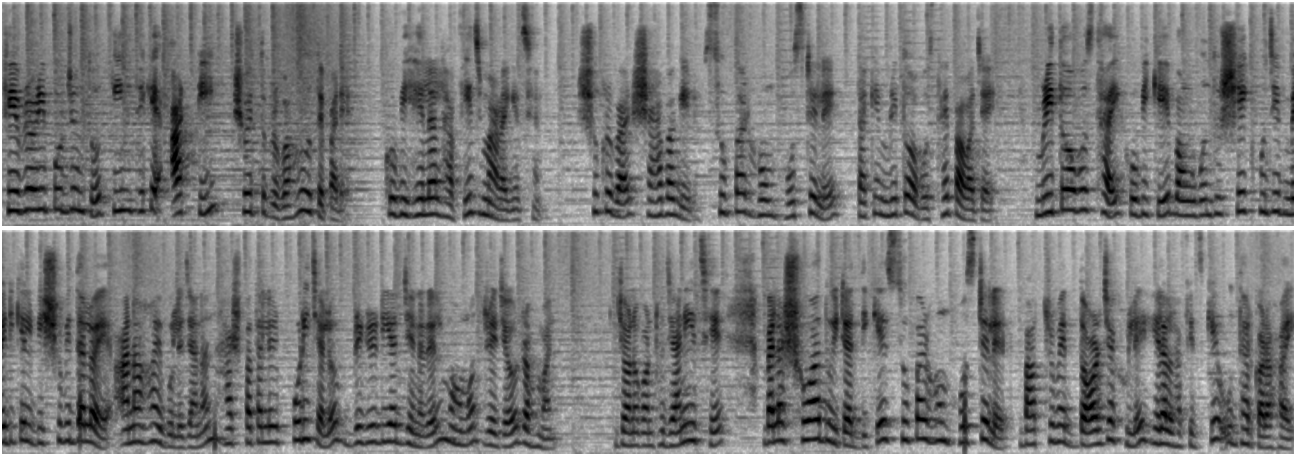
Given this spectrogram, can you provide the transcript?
ফেব্রুয়ারি পর্যন্ত তিন থেকে আটটি শৈত্যপ্রবাহ হতে পারে। কবি হেলাল হাফিজ মারা গেছেন। শুক্রবার শাহবাগের সুপার হোম হোস্টেলে তাকে মৃত অবস্থায় পাওয়া যায়। মৃত অবস্থায় কবিকে বঙ্গবন্ধু শেখ মুজিব মেডিকেল বিশ্ববিদ্যালয়ে আনা হয় বলে জানান হাসপাতালের পরিচালক ব্রিগেডিয়ার জেনারেল মোহাম্মদ রেজাউর রহমান। জনকণ্ঠ জানিয়েছে, বেলা সোয়া দুইটার দিকে সুপার হোম হোস্টেলের বাথরুমের দরজা খুলে হেলাল হাফিজকে উদ্ধার করা হয়।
